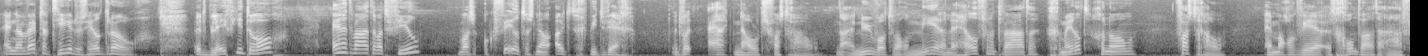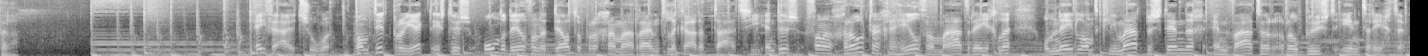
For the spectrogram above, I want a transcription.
En dan werd het hier dus heel droog? Het bleef hier droog en het water wat viel was ook veel te snel uit het gebied weg. Het wordt eigenlijk nauwelijks vastgehouden. Nou, en nu wordt wel meer dan de helft van het water gemiddeld genomen vastgehouden. En mag ook weer het grondwater aanvullen. Even uitzoomen, want dit project is dus onderdeel van het Delta-programma Ruimtelijke Adaptatie. En dus van een groter geheel van maatregelen om Nederland klimaatbestendig en waterrobuust in te richten.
